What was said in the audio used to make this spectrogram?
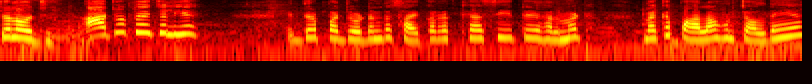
ਚਲੋ ਜੀ, ਆ ਜਾਓ ਫੇਰ ਚਲਿਏ। ਇੱਧਰ ਆਪਾਂ ਜੋਰਡਨ ਦਾ ਸਾਈਕਲ ਰੱਖਿਆ ਸੀ ਤੇ ਹੈਲਮਟ। ਮੈਂ ਕਿਹਾ ਪਾ ਲਾ ਹੁਣ ਚੱਲਦੇ ਆਂ।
